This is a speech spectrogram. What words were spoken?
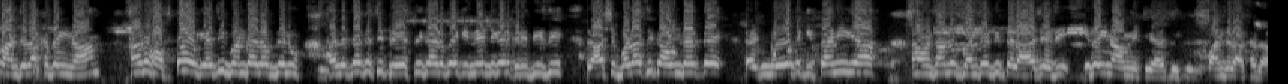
5 ਲੱਖ ਦਾ ਇਨਾਮ। ਸਾਨੂੰ ਹਫਤਾ ਹੋ ਗਿਆ ਜੀ ਬੰਦਾ ਲੱਭਦੇ ਨੂੰ। ਹਲੇ ਤੱਕ ਅਸੀਂ ਟ੍ਰੇਸ ਨਹੀਂ ਕਰ ਪਏ ਕਿੰਨੇ ਟਿਕਟ ਖਰੀਦੀ ਸੀ। ਰਸ਼ ਬੜਾ ਸੀ ਕਾਊਂਟਰ ਤੇ। ਨੋਟ ਕੀਤਾ ਨਹੀਂ ਗਿਆ ਹੁਣ ਸਾਨੂੰ ਬੰਦੇ ਦੀ ਤਲਾਸ਼ ਹੈ ਜੀ ਇਹਦਾ ਇਨਾਮ ਨਿਕਲਿਆ ਸੀ 5 ਲੱਖ ਦਾ।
